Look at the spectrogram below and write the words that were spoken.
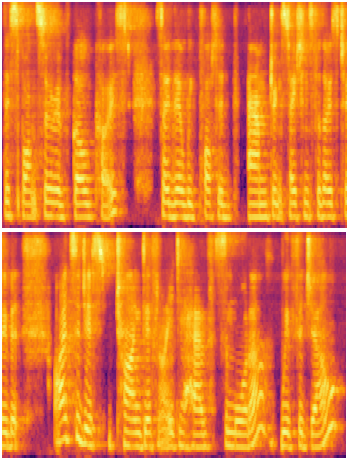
the sponsor of Gold Coast. So there'll be plotted um, drink stations for those too. But I'd suggest trying definitely to have some water with the gel,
